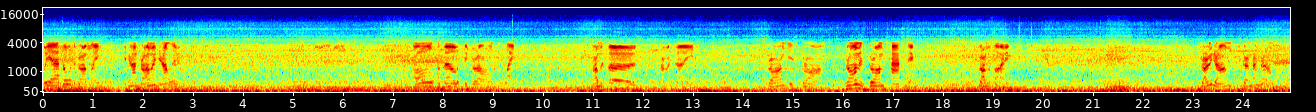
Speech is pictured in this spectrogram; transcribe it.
But yeah, that's not what the Grom like. If you're not grommet, you're not living. It's all about the grom life. Grommethud. Grommethud. Grom is grom. Grom is gromtastic. Gromified. Grommy grom, grom grom grom.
